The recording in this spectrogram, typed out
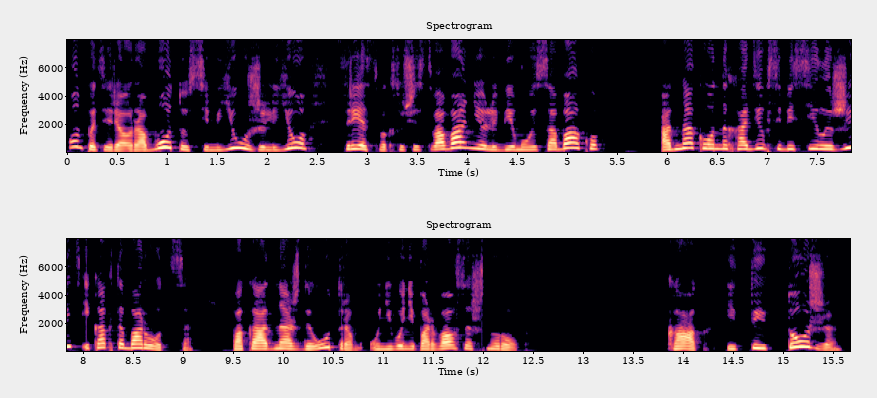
Он потерял работу, семью, жилье, средства к существованию, любимую собаку. однако он находил в себе силы жить и как-то бороться, пока однажды утром у него не порвался шнурок. «Как? И ты тоже?» —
